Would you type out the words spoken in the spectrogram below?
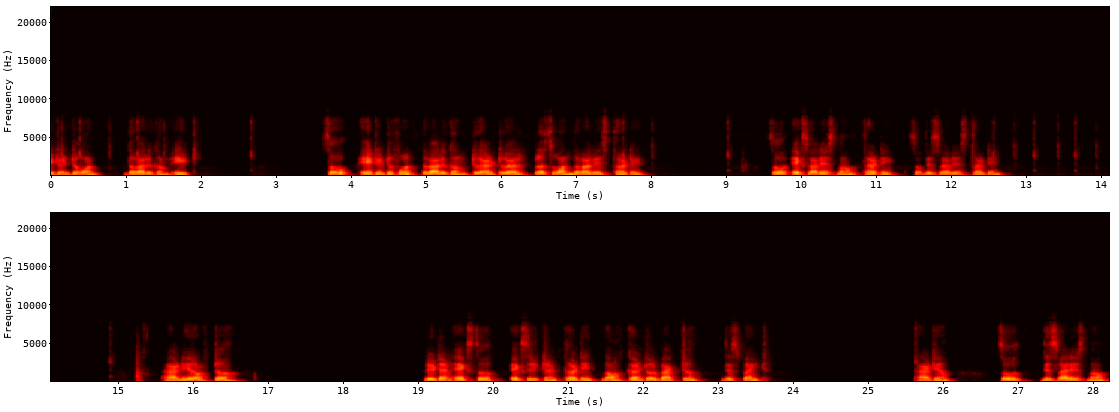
8 into 1 the value come 8 so 8 into 4 the value come 12 12 plus 1 the value is 13 so x value is now 13 so this value is 13 and hereafter return x so x return 13 now control back to this point. At here so this value is now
